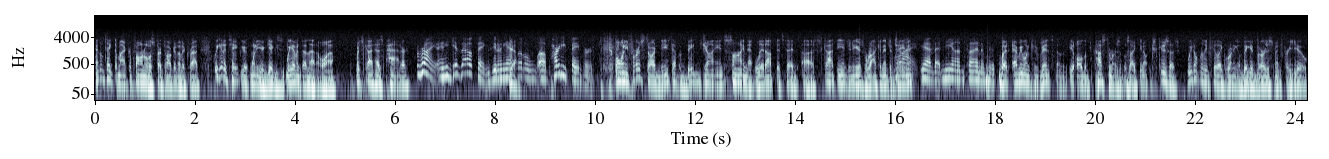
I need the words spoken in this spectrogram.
And he'll take the microphone and he'll start talking to the crowd. We gotta tape your one of your gigs. We haven't done that in a while. Where Scott has patter. Right, and he gives out things. You know, he has Yeah. little uh, party favors. Well, when he first started, he used to have a big giant sign that lit up that said uh, Scott the Engineer's Rocket Entertainment. Right. Yeah, that neon sign of his. But everyone convinced them, all the customers, it was like, you know, excuse us, we don't really feel like running a big advertisement for you.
